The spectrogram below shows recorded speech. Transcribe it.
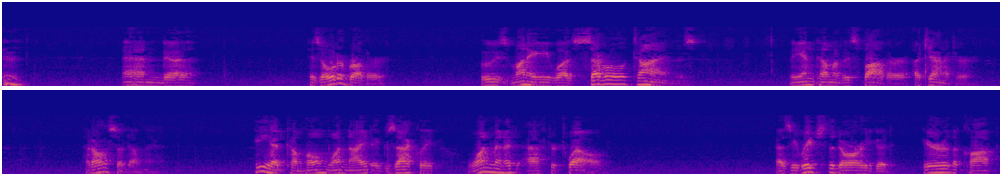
and uh, his older brother whose money was several times the income of his father, a janitor, had also done that. He had come home one night exactly one minute after twelve. As he reached the door, he could hear the clock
